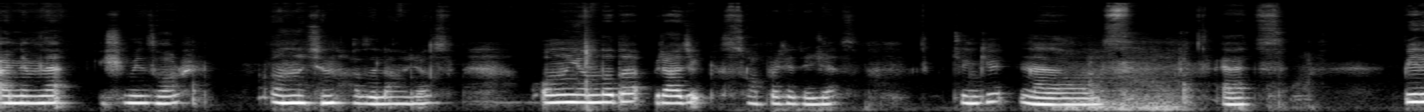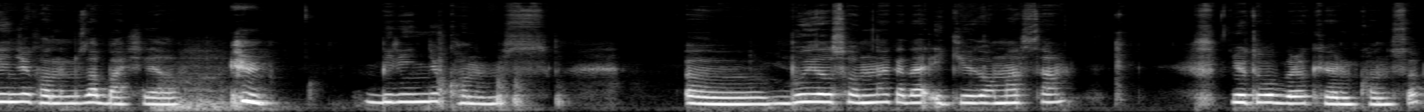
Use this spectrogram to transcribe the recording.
Annemle işimiz var. Onun için hazırlanacağız. Onun yanında da birazcık sohbet edeceğiz. Çünkü neden olmasın. Evet. Birinci konumuza başlayalım. Birinci konumuz. Ee, bu yıl sonuna kadar 200 olmazsam YouTube'u bırakıyorum konusu.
